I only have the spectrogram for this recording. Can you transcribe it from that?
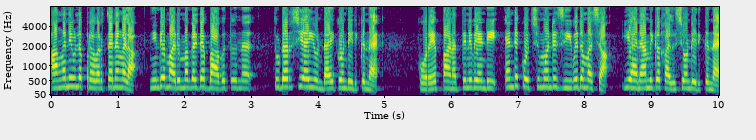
അങ്ങനെയുള്ള പ്രവർത്തനങ്ങളാ നിന്റെ മരുമകളുടെ ഭാഗത്തുനിന്ന് തുടർച്ചയായി ഉണ്ടായിക്കൊണ്ടിരിക്കുന്നത് കുറെ പണത്തിന് വേണ്ടി എന്റെ കൊച്ചുമോന്റെ ജീവിതം വശ ഈ അനാമിക കളിച്ചുകൊണ്ടിരിക്കുന്നെ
